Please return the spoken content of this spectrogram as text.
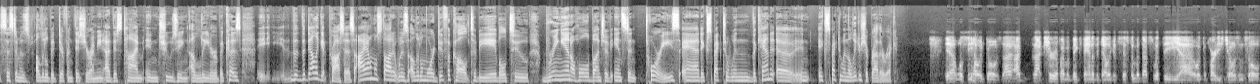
system is a little bit different this year. I mean, uh, this time in choosing a leader, because eh, the, the delegate process, I almost thought it was a little more difficult to be able to bring in a whole bunch of instant Tories and expect to win the candidate, uh, expect to win the leadership, rather, Ric. Yeah, we'll see how it goes. I, I'm not sure if I'm a big fan of the delegate system, but that's what the uh, what the party's chosen. So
